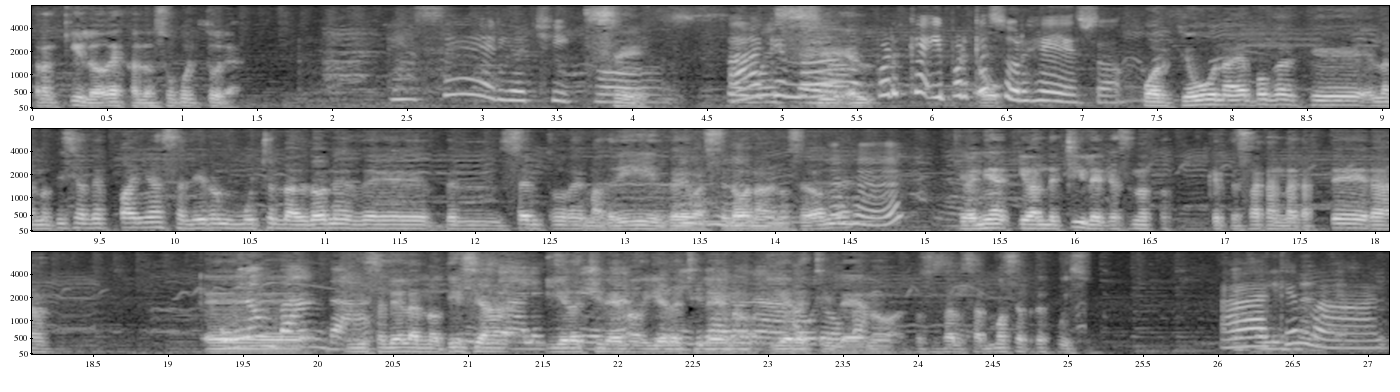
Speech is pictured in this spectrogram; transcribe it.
tranquilo, déjalo, su cultura. ¿En serio, chicos? Sí. Ah, qué mal. ¿Por qué? ¿Y por qué surge eso? Porque hubo una época que en las noticias de España salieron muchos ladrones del centro de Madrid, de Barcelona, de no sé dónde, que venían, que iban de Chile, que, son que te sacan la cartera. Eh, y salían las noticias y era chileno, y era chileno, y era chileno. Entonces se armó ese prejuicio. Ah, qué mal.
